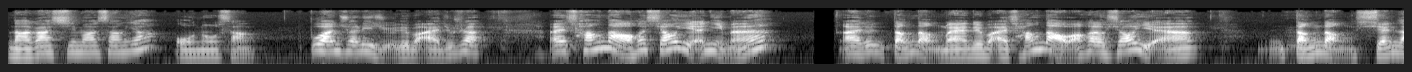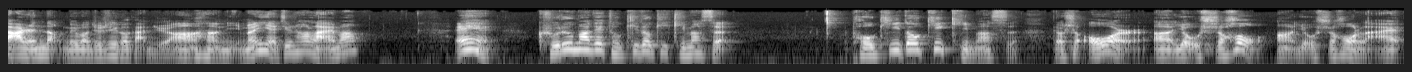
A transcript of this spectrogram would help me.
長島さんや小野さん不完全例举，对吧？哎，就是，哎，长岛和小野你们，哎，就等等呗，对吧？哎，长岛啊，还有小野，等等，闲杂人等，对吧？就这个感觉啊，你们也经常来吗？哎，車で時々来ます。” Tokidoki kimas 表示偶尔啊，有时候啊，有时候来，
